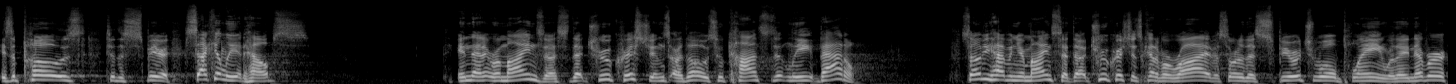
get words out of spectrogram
is opposed to the spirit. Secondly, it helps in that it reminds us that true Christians are those who constantly battle. Some of you have in your mindset that true Christians kind of arrive at sort of this spiritual plane where they never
